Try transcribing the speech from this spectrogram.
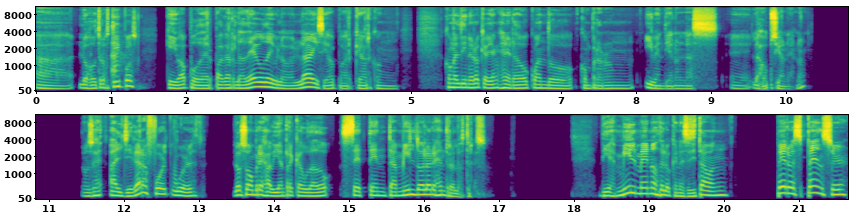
a los otros Ajá. tipos que iba a poder pagar la deuda y bla, bla, bla, y se iba a poder quedar con, con el dinero que habían generado cuando compraron y vendieron las, eh, las opciones, ¿no? Entonces, al llegar a Fort Worth, los hombres habían recaudado 70 mil dólares entre los tres. 10 mil menos de lo que necesitaban, pero Spencer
